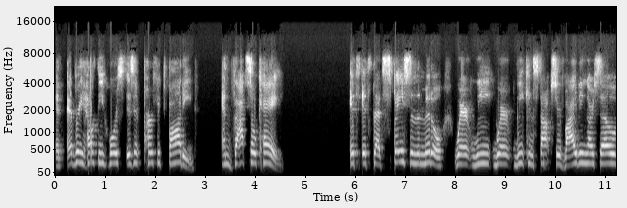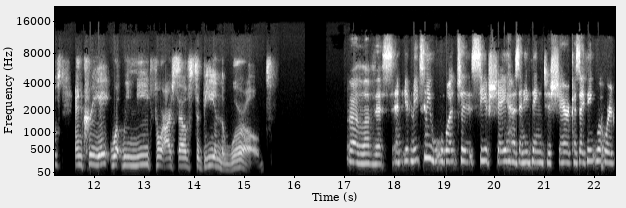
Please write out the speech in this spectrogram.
and every healthy horse isn't perfect bodied. And that's okay. It's, it's that space in the middle where we where we can stop surviving ourselves and create what we need for ourselves to be in the world. Oh, I love this. And it makes me want to see if Shay has anything to share because I think what we're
